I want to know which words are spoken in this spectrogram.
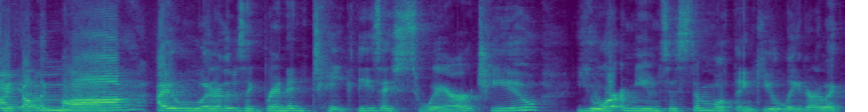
I felt like mom. Mom. I literally was like, Brandon, take these. I swear to you, your immune system will thank you later. Like,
